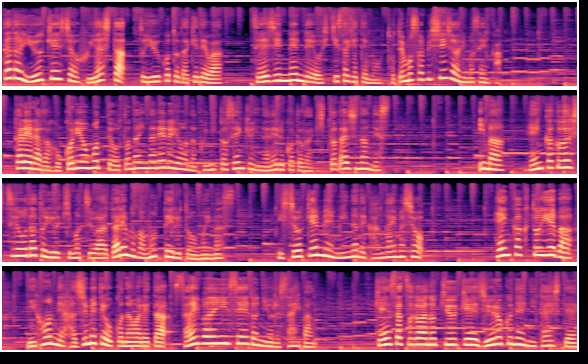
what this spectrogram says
ただ有権者を増やしたということだけでは成人年齢を引き下げてもとても寂しいじゃありませんか。彼らが誇りを持って大人になれるような国と選挙になれることがきっと大事なんです。今変革が必要だという気持ちは誰もが持っていると思います。一生懸命みんなで考えましょう。変革といえば日本で初めて行われた裁判員制度による裁判。検察側の求刑16年に対して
